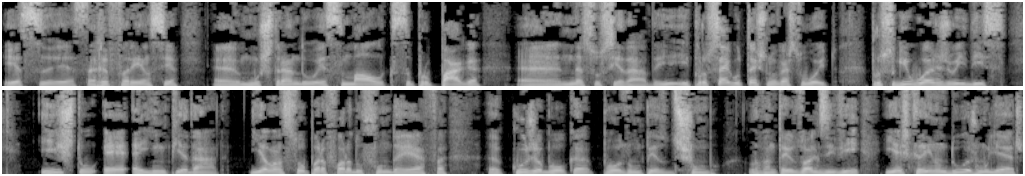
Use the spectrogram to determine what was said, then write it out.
esse, essa referência mostrando esse mal que se propaga uh, na sociedade. E, e prossegue o texto no verso 8. Prosseguiu o anjo e disse, isto é a impiedade. E ele lançou para fora do fundo da efa, uh, cuja boca pôs um peso de chumbo. Levantei os olhos e vi, e eis que saíram duas mulheres,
